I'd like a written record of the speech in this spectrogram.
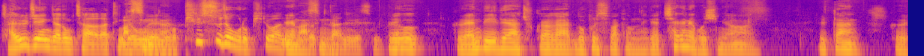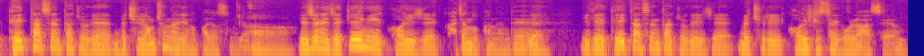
자율주행 자동차 같은 경우에는 뭐 필수적으로 필요한 네, 것들 아니겠습니까? 그리고 그 엔비디아 주가가 높을 수밖에 없는 게 최근에 보시면 일단 그 데이터 센터 쪽에 매출이 엄청나게 높아졌습니다. 아. 예전에 이제 게임이 거의 이제 가장 높았는데 네. 이게 데이터 센터 쪽에 이제 매출이 거의 비슷하게 올라갔어요. 음.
